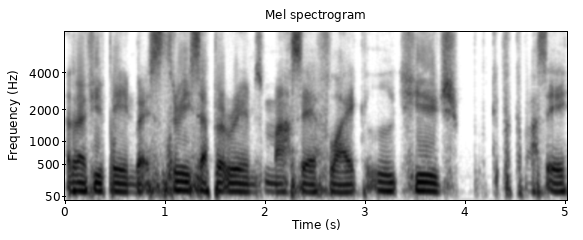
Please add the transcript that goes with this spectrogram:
I don't know if you've been, but it's three separate rooms, massive, like l- huge capacity.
